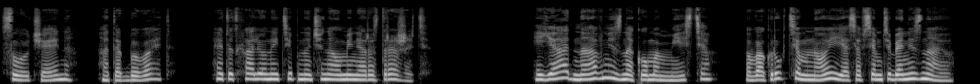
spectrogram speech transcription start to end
«Случайно? А так бывает?» Этот холёный тип начинал меня раздражать. Я одна в незнакомом месте, Вокруг темно, и я совсем тебя не знаю.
